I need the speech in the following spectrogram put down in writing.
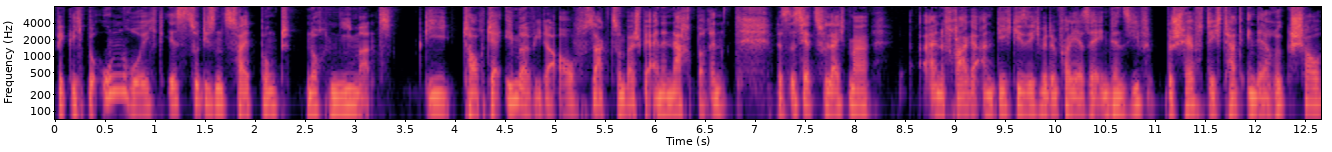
wirklich beunruhigt ist zu diesem Zeitpunkt noch niemand die taucht ja immer wieder auf, sagt zum Beispiel eine Nachbarin. Das ist jetzt vielleicht mal eine Frage an dich, die sich mit dem Fall ja sehr intensiv beschäftigt hat. In der Rückschau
